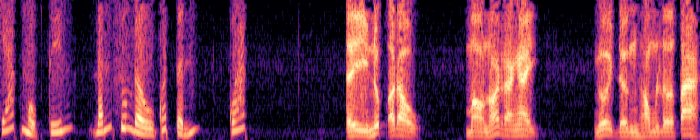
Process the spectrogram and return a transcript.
chát một tiếng, đánh xuống đầu quách tỉnh, quát. Y núp ở đâu? Mau nói ra ngay. Ngươi đừng hòng lừa ta.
